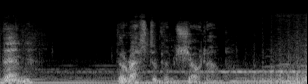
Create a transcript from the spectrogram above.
Then, the rest of them showed up.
